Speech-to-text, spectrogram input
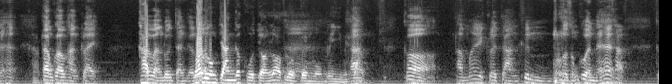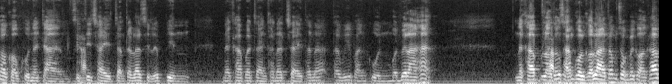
นะฮะครับตามความห่างไกลครับระหว่างดวงจันทร์กับเพราะโลดกวงจันทร์ก็โคจรรอบโลกเป็นวงรีเหมือนคกัรันบก็ทำให้กระจ่างขึ้นพอสมควรนะฮะครับ ก็ขอบคุณอาจารย์สิทธิชัยจันทรศิลปินนะครับ อาจารย์คณัชชัยธนทวิพันธ์กุลหมดเวลาฮะนะครับ เราครับทั้งสามคนขอลาท่านผู้ชมไปก่อนครับ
